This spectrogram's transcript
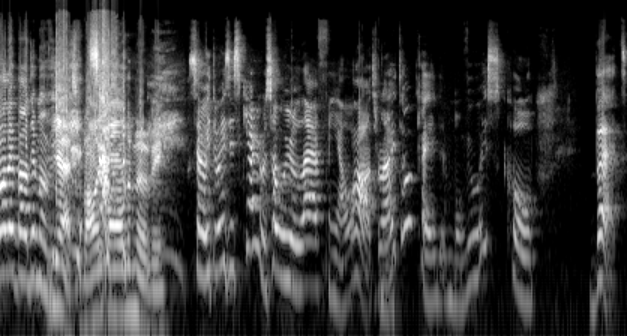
volleyball the movie. Yes, volleyball the movie. So it was a scary. So we were laughing a lot, right? Okay, the movie was cool, but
